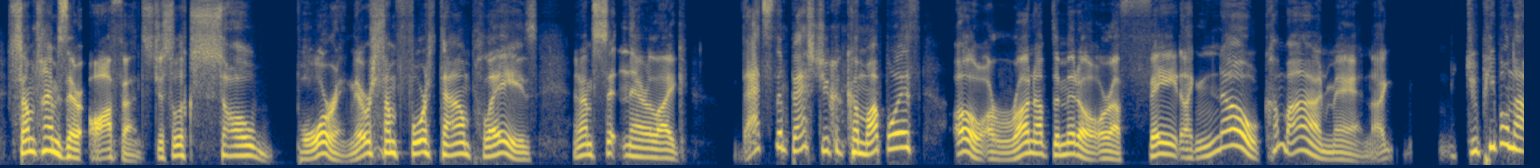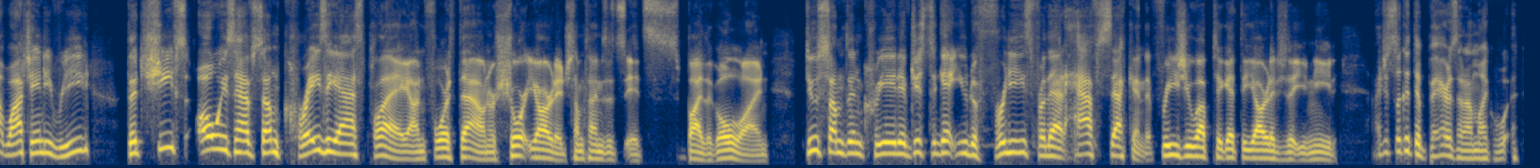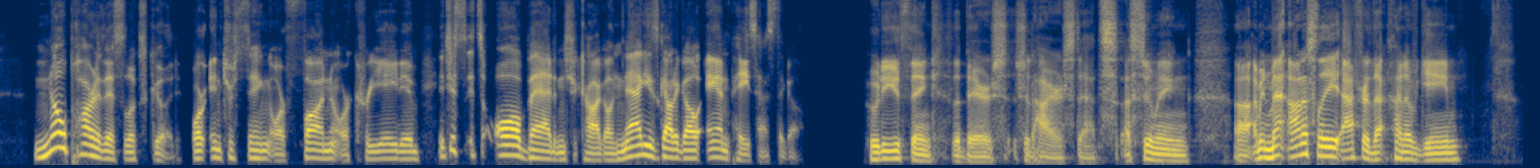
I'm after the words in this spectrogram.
sometimes their offense just looks so boring. There were some fourth down plays, and I'm sitting there like, that's the best you could come up with. Oh, a run up the middle or a fade. Like, no, come on, man. Like, do people not watch Andy Reid? The Chiefs always have some crazy ass play on fourth down or short yardage. Sometimes it's it's by the goal line do something creative just to get you to freeze for that half second that frees you up to get the yardage that you need. I just look at the Bears and I'm like, "Wha- no part of this looks good or interesting or fun or creative. It just, it's all bad in Chicago. Nagy's got to go and Pace has to go. Who do you think the Bears should hire? Stats, assuming. Uh, I mean, Matt. Honestly, after that kind of game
